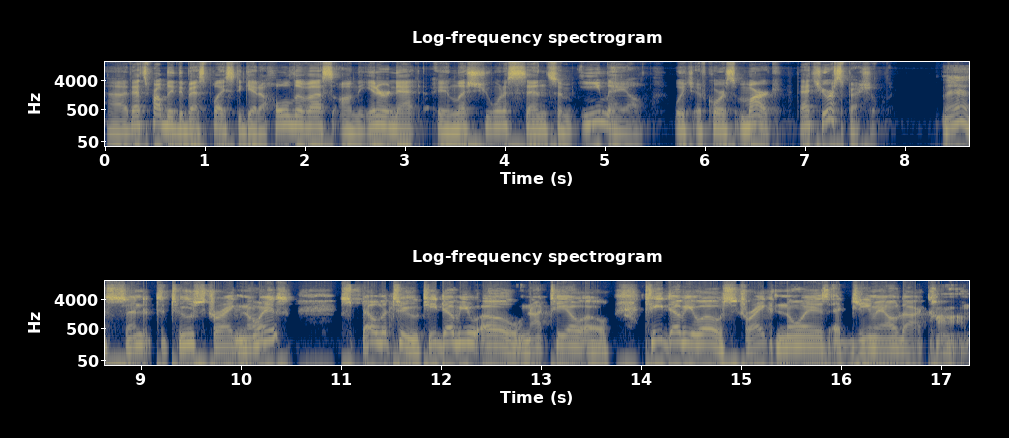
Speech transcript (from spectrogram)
Uh, that's probably the best place to get a hold of us on the internet, unless you want to send some email, which, of course, Mark, that's your specialty. Yeah, send it to Two Strike Noise. Spell the two T W O, not T O O. T W O, strike noise at gmail.com.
